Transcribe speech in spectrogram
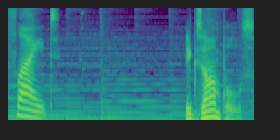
Flight. Examples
